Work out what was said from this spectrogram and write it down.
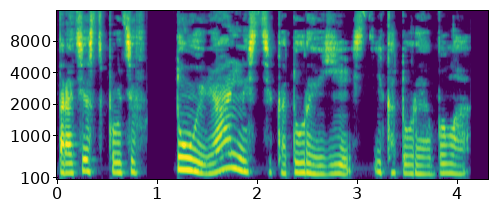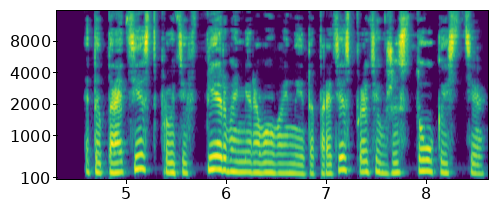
Протест против той реальности, которая есть и которая была. Это протест против Первой мировой войны, это протест против жестокости.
